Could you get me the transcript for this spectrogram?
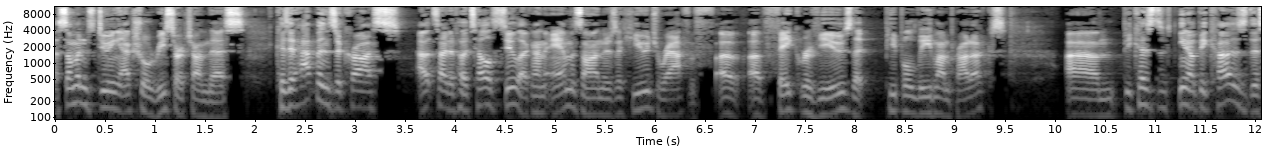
Someone's doing actual research on this because it happens across outside of hotels too. Like on Amazon, there's a huge raft of, of, of fake reviews that people leave on products. Um, because you know because this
